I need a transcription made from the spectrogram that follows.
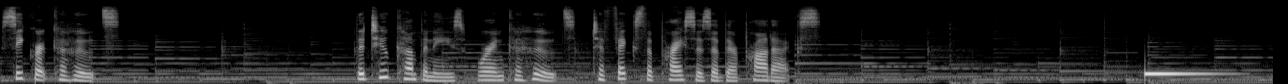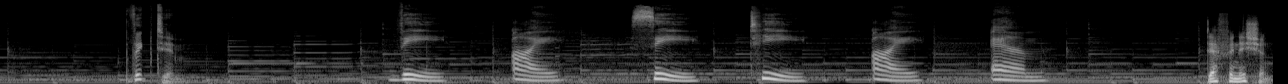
Secret cahoots. The two companies were in cahoots to fix the prices of their products. Victim V I C T I M Definition.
